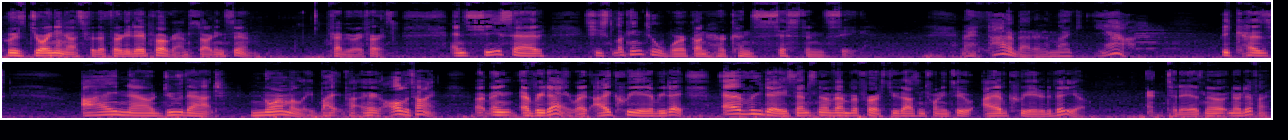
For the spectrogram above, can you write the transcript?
who's joining us for the 30 day program starting soon, February 1st. And she said she's looking to work on her consistency. And I thought about it, I'm like, yeah, because I now do that normally by, by, all the time. I mean, every day, right? I create every day. Every day since November 1st, 2022, I have created a video. And today is no, no different.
